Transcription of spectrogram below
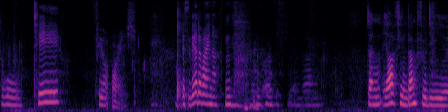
So, Tee für euch. Es werde Weihnachten. Dann ja, vielen Dank für, die,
